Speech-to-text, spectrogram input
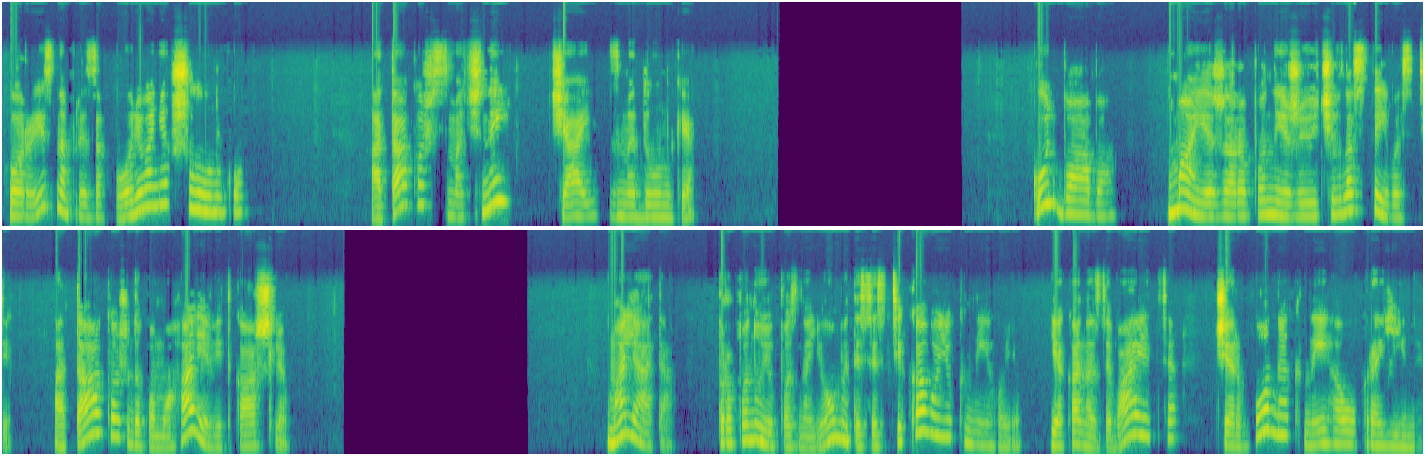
Корисна при захворюваннях шлунку, а також смачний чай з медунки. Кульбаба. Має жаропонижуючі властивості, а також допомагає від кашлю. Малята пропоную познайомитися з цікавою книгою, яка називається Червона книга України.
